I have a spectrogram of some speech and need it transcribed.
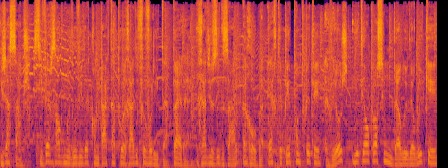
e já sabes, se tiveres alguma dúvida, contacta a tua rádio favorita para radiozigzag.rtp.pt. Adeus e até ao próximo WWQ.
